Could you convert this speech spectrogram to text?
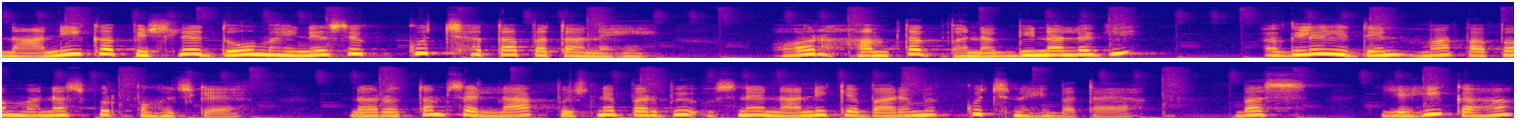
नानी का पिछले दो महीने से कुछ छता पता नहीं, और हम तक भनक भी न लगी। अगले ही दिन माँ पापा मनसपुर पहुँच गए। नरोत्तम से लाख पूछने पर भी उसने नानी के बारे में कुछ नहीं बताया। बस यही कहा,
